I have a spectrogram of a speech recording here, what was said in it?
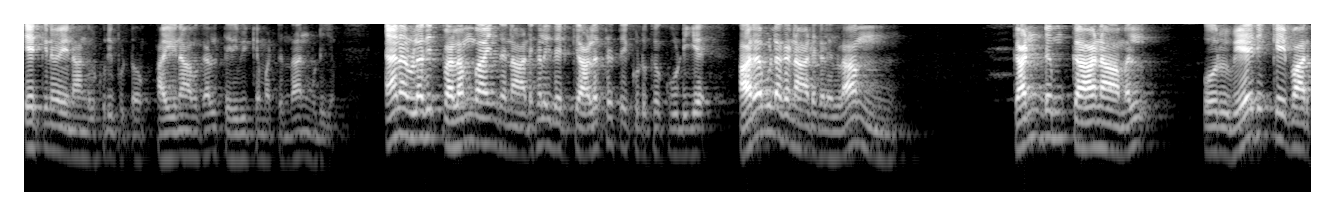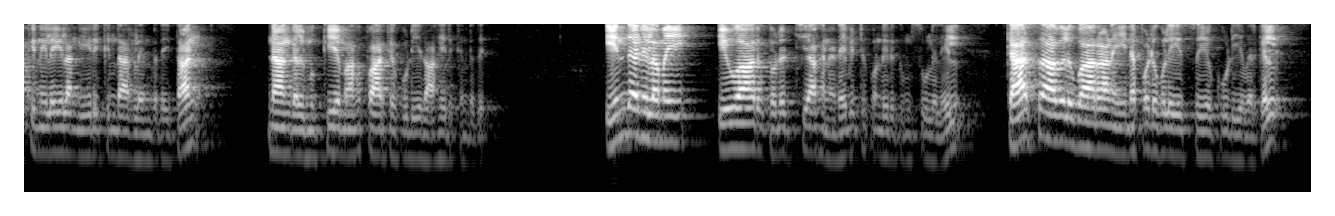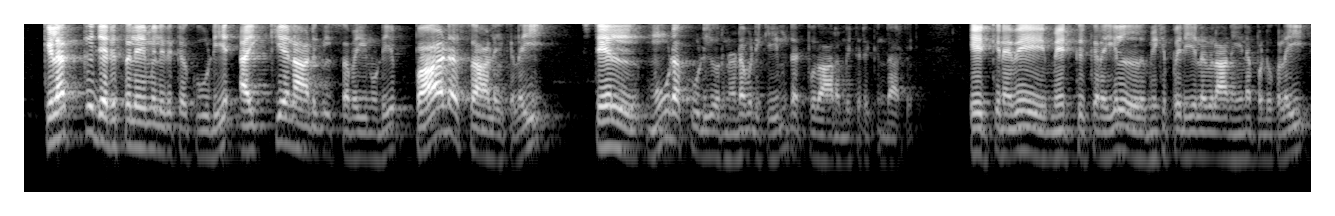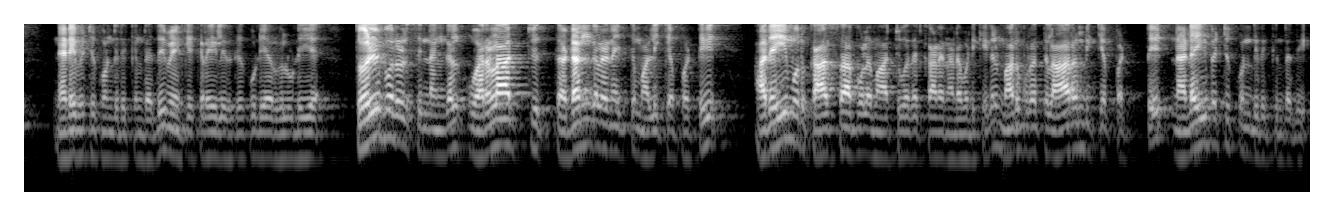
ஏற்கனவே நாங்கள் குறிப்பிட்டோம் ஐநாவுக்கால் தெரிவிக்க மட்டும்தான் முடியும். ஆனால் உலகில் பலம் வாய்ந்த நாடுகள் இதற்கு அழுத்தத்தை கொடுக்கக்கூடிய அரவுலக நாடுகள் எல்லாம் கண்டும் காணாமல் ஒரு வேடிக்கை பார்க்கும் நிலையில் அங்கு இருக்கின்றார்கள் என்பதைத்தான் நாங்கள் முக்கியமாக பார்க்கக்கூடியதாக இருக்கின்றது. இந்த நிலைமை இவ்வாறு தொடர்ச்சியாக நடைபெற்றுக் கொண்டிருக்கும் சூழலில் காசாவில் இவ்வாறான இனப்படுகொலையை செய்யக்கூடியவர்கள் கிழக்கு ஜெருசலேமில் இருக்கக்கூடிய ஐக்கிய நாடுகள் சபையினுடைய பாடசாலைகளை ஸ்டேல் மூடக்கூடிய ஒரு நடவடிக்கையும் தற்போது ஆரம்பித்திருக்கின்றார்கள். ஏற்கனவே மேற்கு கரையில் மிகப்பெரிய அளவிலான இனப்படுகொலை நடைபெற்று கொண்டிருக்கின்றது. மேற்கு கரையில் இருக்கக்கூடியவர்களுடைய தொல்பொருள் சின்னங்கள் வரலாற்று தடங்கள் அனைத்தும் அளிக்கப்பட்டு அதையும் ஒரு காசா போல மாற்றுவதற்கான நடவடிக்கைகள் மறுபுறத்தில் ஆரம்பிக்கப்பட்டு நடைபெற்று கொண்டிருக்கின்றது.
